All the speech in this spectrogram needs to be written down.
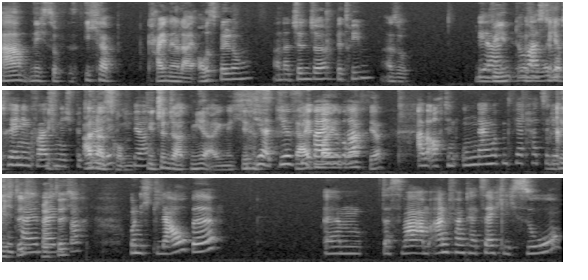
A, nicht so. Ich habe keinerlei Ausbildung an der Ginger betrieben. Also. Ja, wen- du also warst ich im hab- Training quasi ich, nicht beteiligt. Andersrum. Ja. Die Ginger hat mir eigentlich Die hat dir viel beigebracht. ja. Aber auch den Umgang mit dem Pferd hat sie dir Richtig, zum Teil richtig. beigebracht. Und ich glaube, ähm, das war am Anfang tatsächlich so,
